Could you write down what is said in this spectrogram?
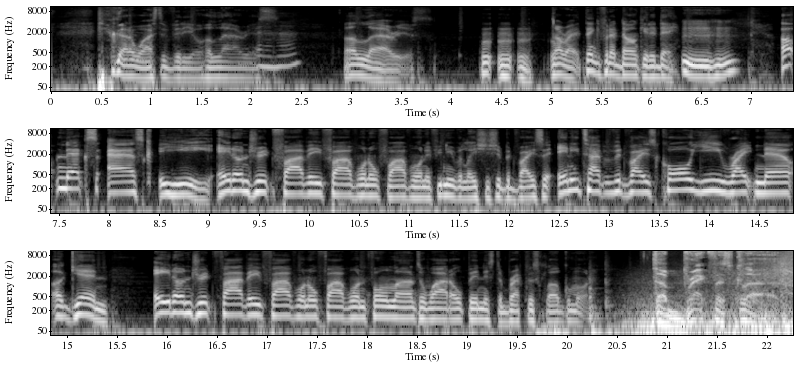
You gotta watch the video. Hilarious. Uh-huh. Hilarious. Mm-mm-mm. All right. Thank you for that donkey today. Mm-hmm. Up next, Ask Yee. 800 585 1051. If you need relationship advice or any type of advice, call Yee right now. Again, 800 585 1051. Phone lines are wide open. It's the Breakfast Club. Good morning. The Breakfast Club.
